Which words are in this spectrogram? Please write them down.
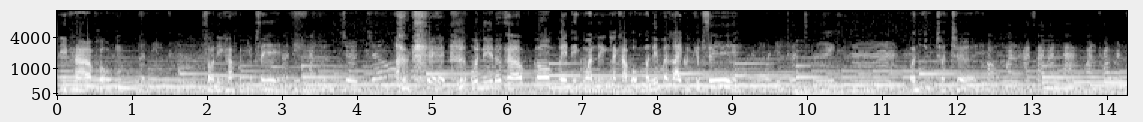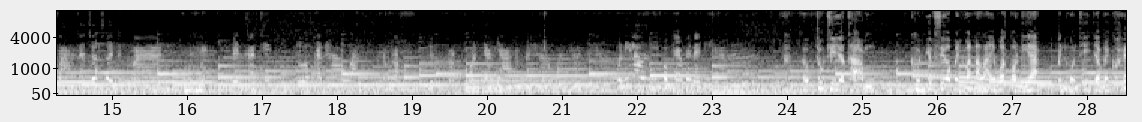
สวัสดีครับผม สวัสดีค่ะ สวัสดีครับคุณกิฟซี่ สวัสดีค่ะคุณโจโจ้โอเค วันนี้นะครับก็เป็นอีกวันหนึ่งนะครับผม วันนี้วันอะไรคุณกิฟซี่วันนี้วันหยุดชดเชยค่ะ วันหยุดชดเชย ของวันอาสาฬหะวันเข้าพรรษาและชดเชยหนึ่งวันอือฮึเป็นอาทิตย์รวมกัน5วันสำหรับหยุดพักผ่อนยาวๆกันไป5วันค่ะ วันนี้เรามีโปรแกรมไปไหนดีคะ ทุกทีจะถาม คุณกิฟซี่ว่าเป็นวันอะไรเพราตอนนี้เป็นคนที่จะไม่ค่อย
